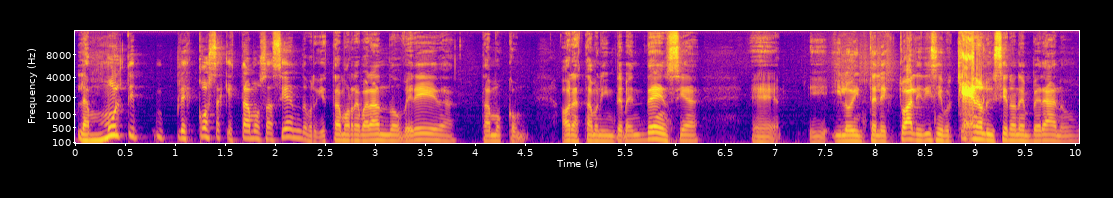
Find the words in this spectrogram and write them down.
las múltiples cosas que estamos haciendo, porque estamos reparando veredas, estamos con, ahora estamos en Independencia, eh, y, los intelectuales dicen, ¿por qué no lo hicieron en verano?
